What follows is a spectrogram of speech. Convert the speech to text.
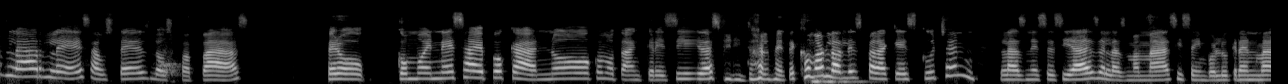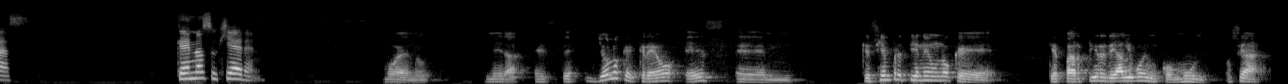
hablarles a ustedes, los papás, pero como en esa época no como tan crecida espiritualmente, ¿cómo hablarles para que escuchen las necesidades de las mamás y se involucren más? ¿Qué nos sugieren? Bueno, mira, este, yo lo que creo es em, que siempre tiene uno que, que partir de algo en común. O sea,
